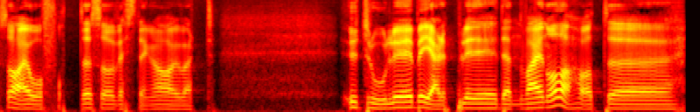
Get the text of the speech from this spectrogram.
Så har jeg òg fått det, så Vestenga har jo vært utrolig behjelpelig den veien òg, da. Og, at, eh,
